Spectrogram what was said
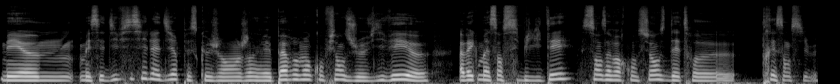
Mais, euh, mais c'est difficile à dire parce que j'en j'en avais pas vraiment confiance. Je vivais euh, avec ma sensibilité sans avoir conscience d'être euh, très sensible.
